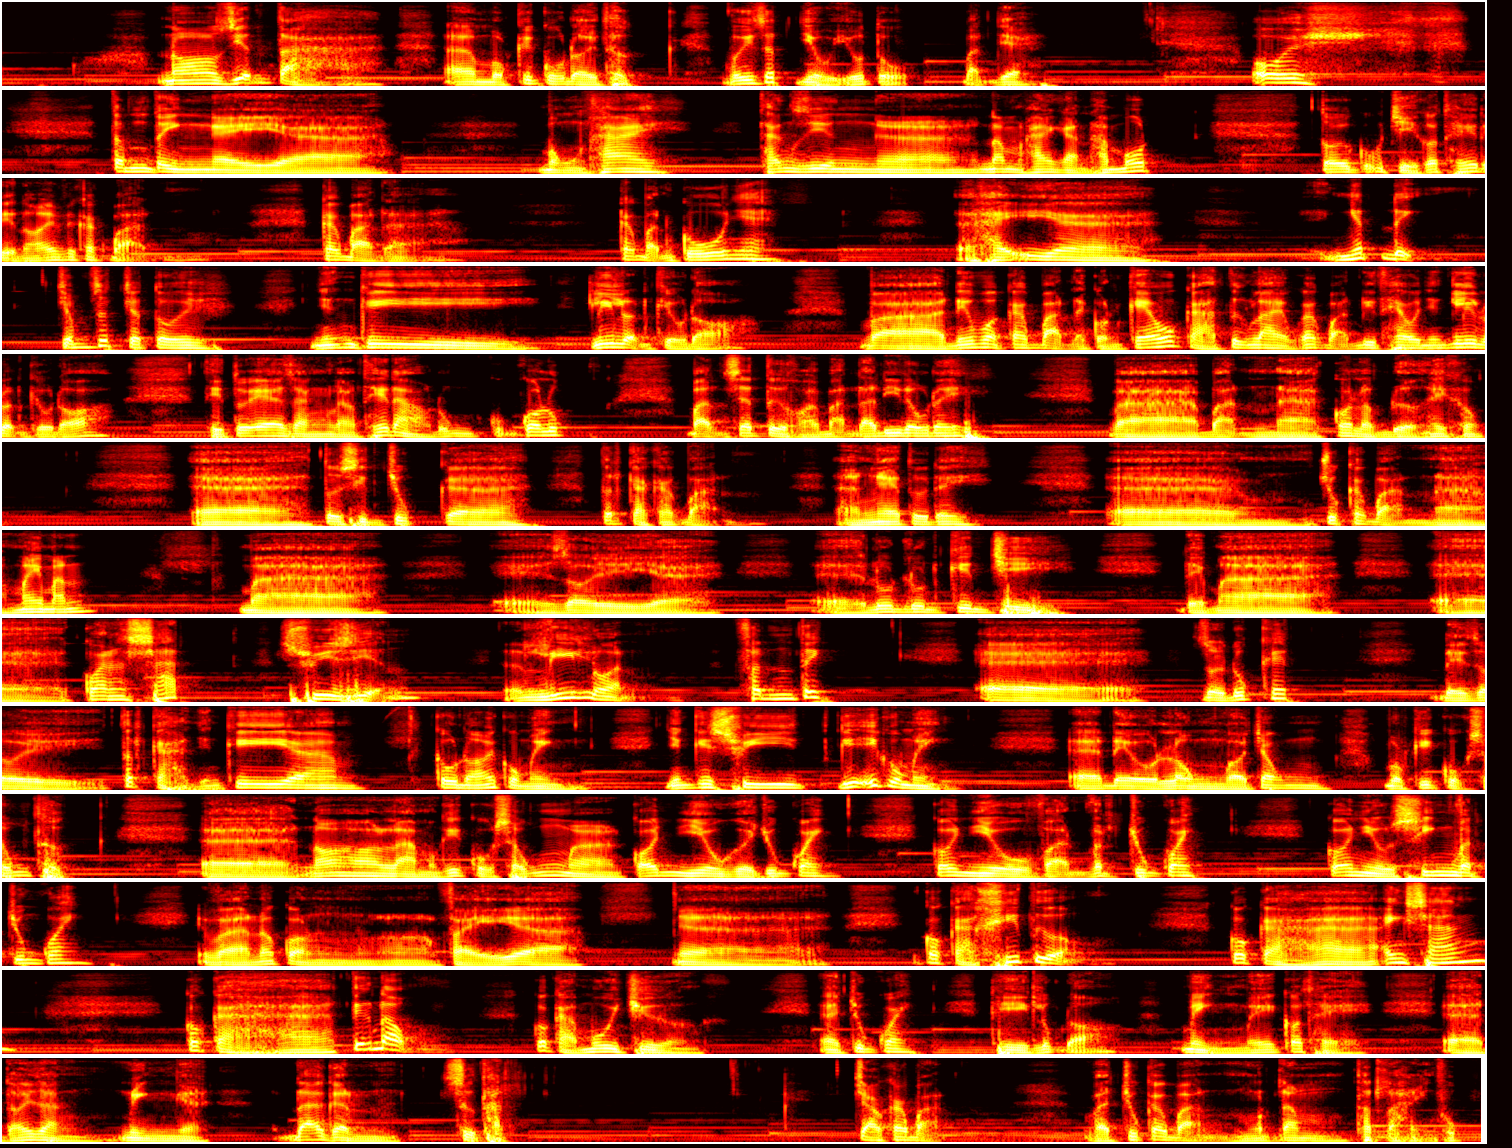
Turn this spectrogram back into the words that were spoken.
nó diễn tả à, một cái cuộc đời thực với rất nhiều yếu tố bạn nhé. Ôi tâm tình ngày à, mùng 2 tháng riêng ờ, năm 2021 tôi cũng chỉ có thế để nói với các bạn. Các bạn à các bạn cố nhé. Hãy ờ, nhất định chấm dứt cho tôi những cái lý luận kiểu đó. Và nếu mà các bạn lại còn kéo cả tương lai của các bạn đi theo những lý luận kiểu đó thì tôi e rằng là thế nào đúng cũng có lúc bạn sẽ tự hỏi bạn đã đi đâu đây và bạn à, có lầm đường hay không. À, tôi xin chúc à, tất cả các bạn à, nghe tôi đây. À, chúc các bạn à, may mắn mà ờ, rồi à, luôn luôn kiên trì để mà à, quan sát suy diễn lý luận phân tích à, rồi đúc kết để rồi tất cả những cái à, câu nói của mình những cái suy nghĩ của mình đều lồng vào trong một cái cuộc sống thực uh, nó là một cái cuộc sống mà có nhiều người chung quanh có nhiều vạn vật chung quanh có nhiều sinh vật chung quanh. Và nó còn ờ, phải uh, uh, có cả khí tượng có cả ánh sáng có cả tiếng động có cả môi trường uh, chung quanh. Thì lúc đó mình mới có thể uh, nói rằng mình đã gần sự thật. Chào các bạn và chúc các bạn một năm thật là hạnh phúc.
